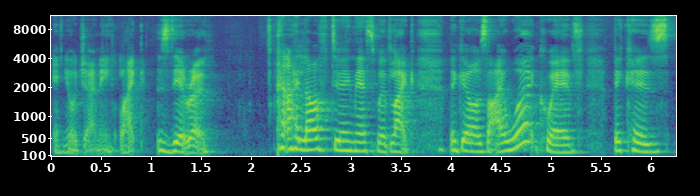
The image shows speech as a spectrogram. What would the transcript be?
in your journey, like zero. I love doing this with like the girls that I work with because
